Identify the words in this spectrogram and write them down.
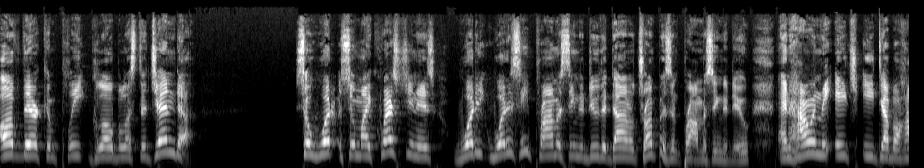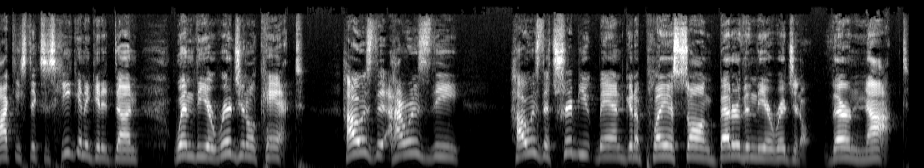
of their complete globalist agenda. So what? So my question is, what what is he promising to do that Donald Trump isn't promising to do? And how in the he double hockey sticks is he going to get it done when the original can't? How is the how is the how is the tribute band going to play a song better than the original? They're not.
